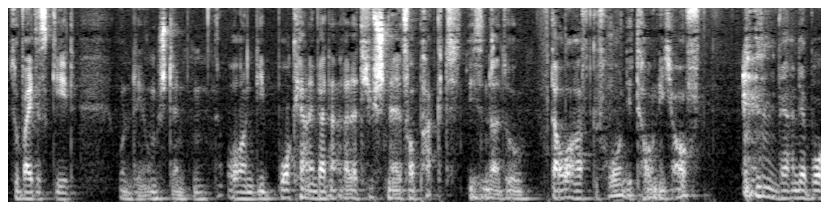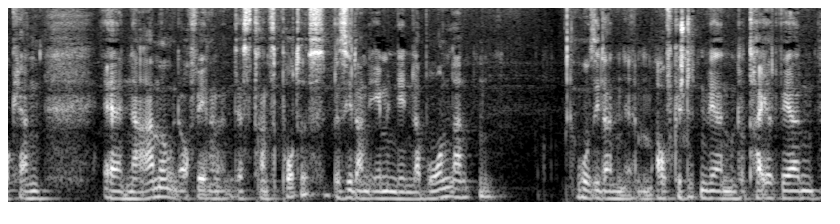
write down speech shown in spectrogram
soweit es geht unter den Umständen. Und die Bohrkerne werden dann relativ schnell verpackt. Die sind also dauerhaft gefroren, die tauen nicht auf während der Bohrkernnahme und auch während des Transportes, bis sie dann eben in den Laboren landen wo sie dann ähm, aufgeschnitten werden, unterteilt werden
